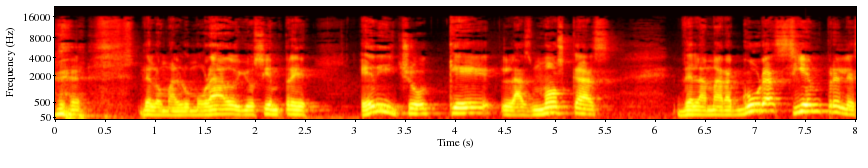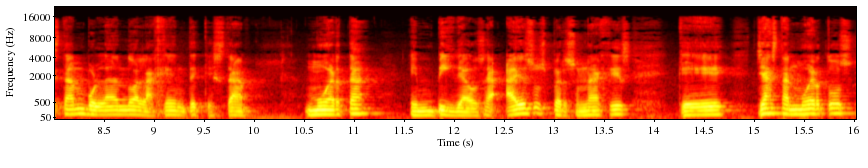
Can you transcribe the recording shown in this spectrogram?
de lo malhumorado. Yo siempre he dicho que las moscas de la amargura siempre le están volando a la gente que está muerta en vida, o sea, a esos personajes que ya están muertos,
